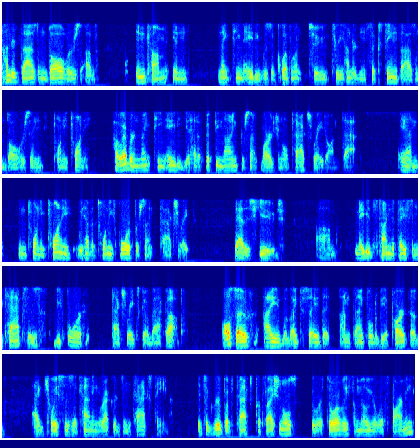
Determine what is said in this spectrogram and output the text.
$100,000 of income in 1980 was equivalent to $316,000 in 2020. However, in 1980, you had a 59% marginal tax rate on that. And in 2020, we have a 24% tax rate. That is huge. Um, maybe it's time to pay some taxes before tax rates go back up. Also, I would like to say that I'm thankful to be a part of Ag Choice's accounting records and tax team. It's a group of tax professionals who are thoroughly familiar with farming,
